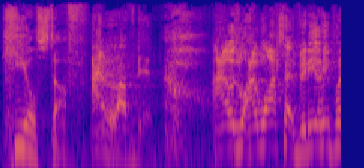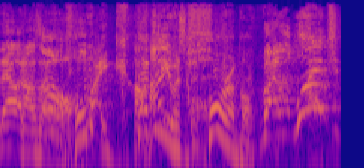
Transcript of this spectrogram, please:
heel stuff. I loved it. I was I watched that video he put out and I was like, oh, my god, That video was horrible. What?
